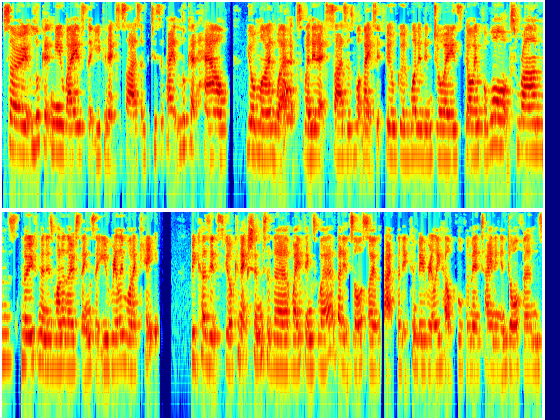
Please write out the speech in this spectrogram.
So look at new ways that you can exercise and participate. Look at how your mind works when it exercises, what makes it feel good, what it enjoys. Going for walks, runs, movement is one of those things that you really want to keep because it's your connection to the way things were, but it's also the fact that it can be really helpful for maintaining endorphins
